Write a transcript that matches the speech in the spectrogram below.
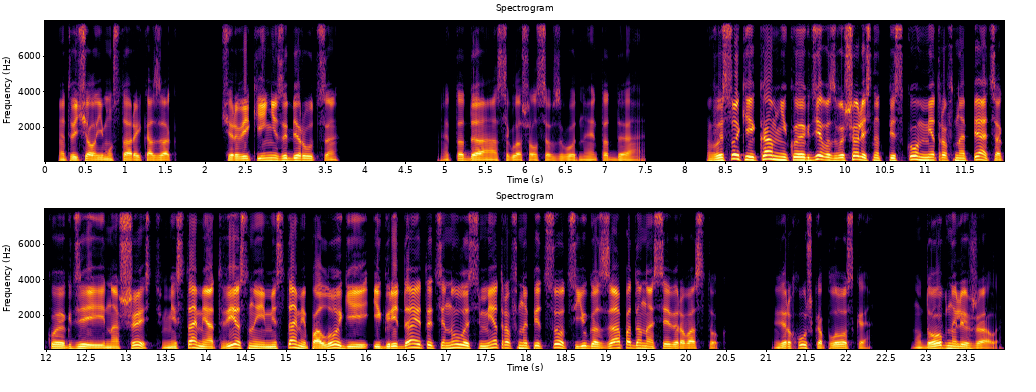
— отвечал ему старый казак. «Червяки не заберутся». «Это да», — соглашался взводный, — «это да». Высокие камни кое-где возвышались над песком метров на пять, а кое-где и на шесть, местами отвесные, местами пологие, и гряда эта тянулась метров на пятьсот с юго-запада на северо-восток. Верхушка плоская, удобно лежала.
